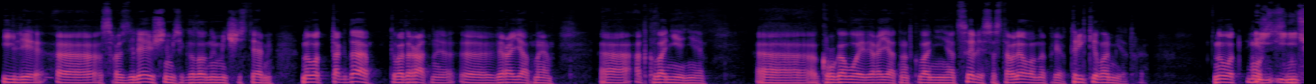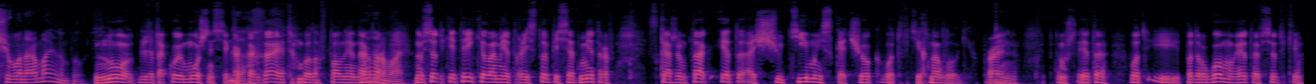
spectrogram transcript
или э, с разделяющимися головными частями. Но вот тогда квадратное э, вероятное э, отклонение – круговое вероятное отклонение от цели составляло, например, 3 километра. Ну, вот, может, и, и ничего нормально было? Ну, для такой мощности, как да. тогда, это было вполне нормально. Ну, нормально. Но все-таки 3 километра и 150 метров, скажем так, это ощутимый скачок вот в технологиях, правильно? Mm. Потому что это вот и по-другому это все-таки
